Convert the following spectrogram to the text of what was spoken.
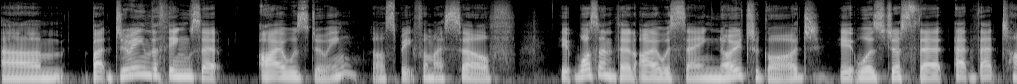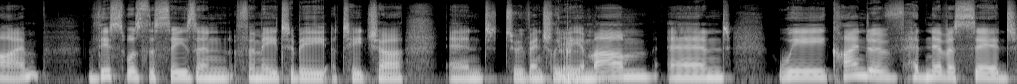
um, but doing the things that I was doing, I'll speak for myself. It wasn't that I was saying no to God. It was just that at that time, this was the season for me to be a teacher and to eventually be a mum. And we kind of had never said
